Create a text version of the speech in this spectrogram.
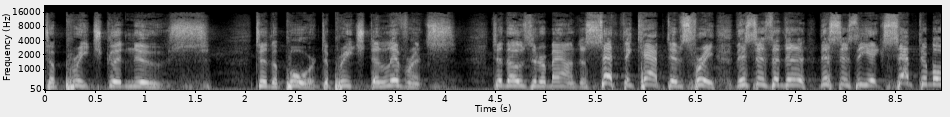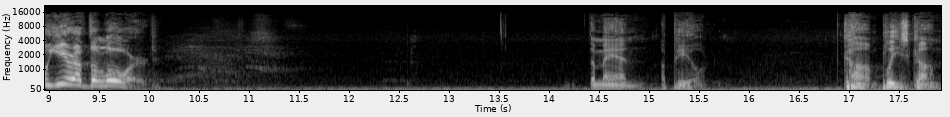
to preach good news to the poor, to preach deliverance to those that are bound, to set the captives free. This is the, this is the acceptable year of the Lord. The man appealed. Come, please come,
